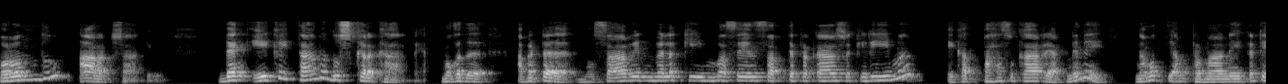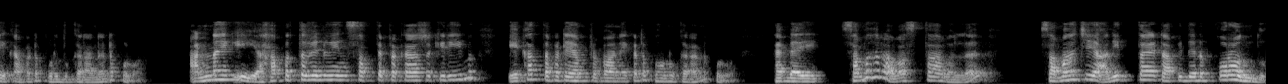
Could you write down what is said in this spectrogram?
පොරොන්දු ආරක්ෂා කිරීම. දැන් ඒක ඊටාම දුෂ්කර කාර්යයක්. මොකද අපිට මුසාවෙන් වැළකීම් වශයෙන් සත්‍ය ප්‍රකාශ කිරීම ඒකත් පහසු කාර්යයක් නෙමෙයි. නමුත් යම් ප්‍රමාණයකට ඒක අපිට පුරුදු කරන්නට පුළුවන්. අන් අයගේ යහපත වෙනුවෙන් සත්‍ය ප්‍රකාශ කිරීම ඒකත් අපිට යම් ප්‍රමාණයකට පුහුණු කරන්න පුළුවන්. හැබැයි සමහර අවස්ථාවල සමාජයේ අනිත් අයට අපි දෙන පොරොන්දු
